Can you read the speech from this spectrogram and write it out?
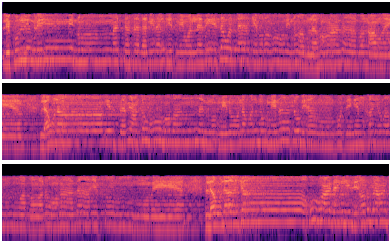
لكل امرئ منهم ما اكتسب من الإثم والذي تولى كبره منهم له عذاب عظيم. لولا إذ سمعتموه ظن المؤمنون والمؤمنات بأنفسهم خيرا وقالوا هذا إفك مبين. لولا جاءوا عليه بأربعة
